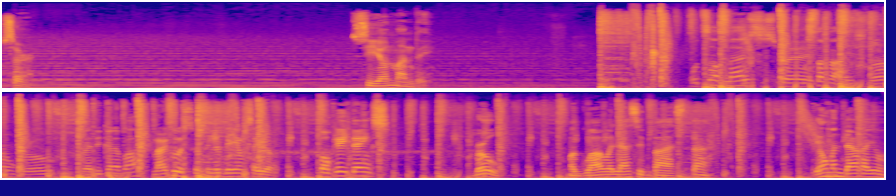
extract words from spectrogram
Sir. See you on Monday. What's up, Max? Basta ka? bro. Ready ka na ba? Marcus, susunod na yung sayo. Okay, thanks. Bro, magwawala si Basta. Kaya umanda kayo.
